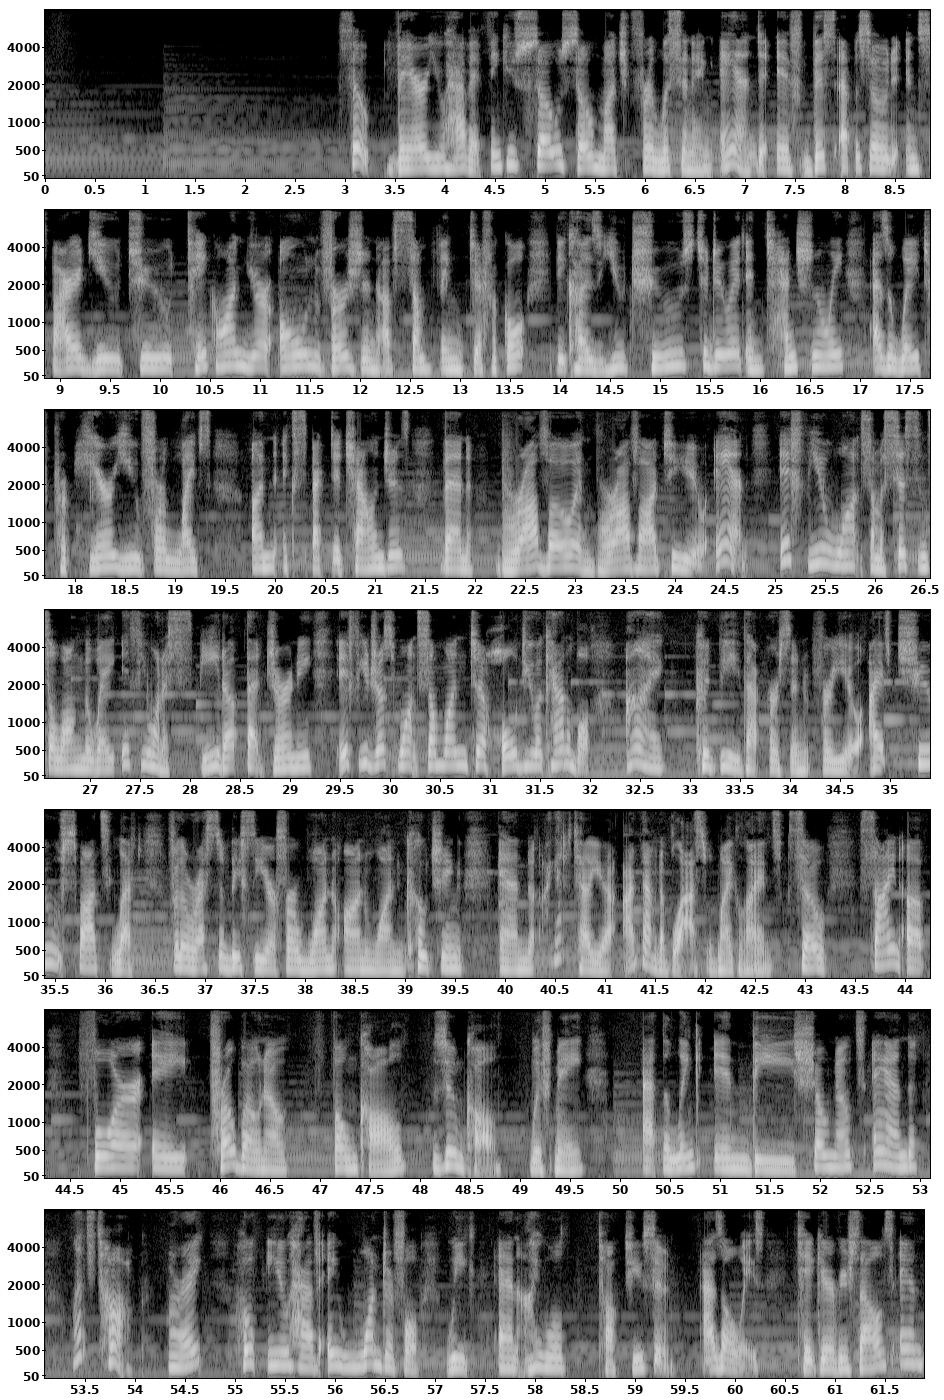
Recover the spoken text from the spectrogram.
So there you have it. Thank you so, so much for listening. And if this episode inspired you to take on your own version of something difficult because you choose to do it intentionally as a way to prepare you for life's unexpected challenges, then bravo and brava to you. And if you want some assistance along the way, if you want to speed up that journey, if you just want someone to hold you accountable, I could be that person for you. I have two spots left for the rest of this year for one on one coaching. And I got to tell you, I'm having a blast with my clients. So sign up for a pro bono phone call, Zoom call with me at the link in the show notes and let's talk. All right. Hope you have a wonderful week and I will talk to you soon. As always, take care of yourselves and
